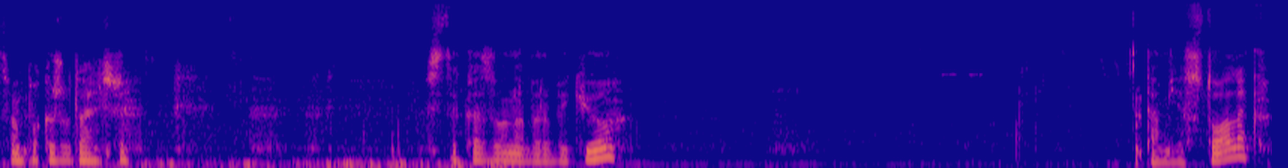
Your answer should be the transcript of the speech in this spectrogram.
Ось вам покажу далі. Ось така зона барбекю. Там є столик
